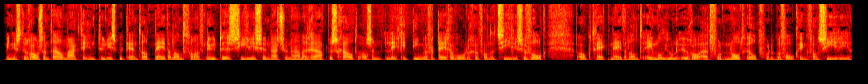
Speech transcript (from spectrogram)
Minister Roosentaal maakte in Tunis bekend dat Nederland vanaf nu de Syrische Nationale Raad beschouwt als een legitieme vertegenwoordiger van het Syrische volk. Ook trekt Nederland 1 miljoen euro uit voor noodhulp voor de bevolking van Syrië.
